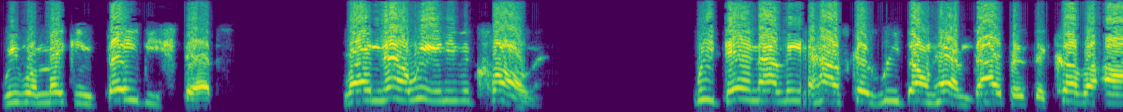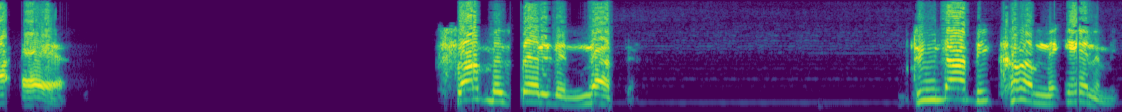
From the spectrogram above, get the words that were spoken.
we were making baby steps Right now, we ain't even crawling. We dare not leave the house because we don't have diapers to cover our ass. Something is better than nothing. Do not become the enemy.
